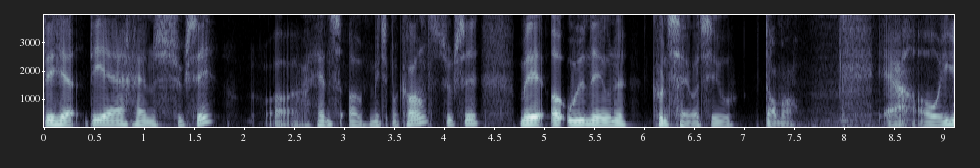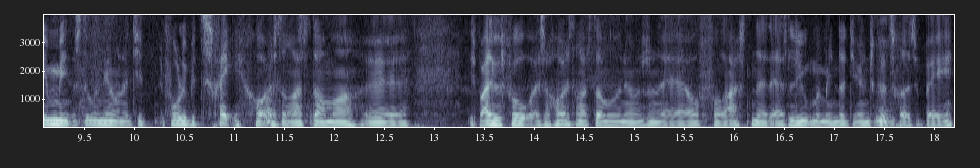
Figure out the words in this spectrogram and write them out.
det her, det er hans succes, og hans og Mitch McConnells succes, med at udnævne konservative dommer. Ja, og ikke mindst udnævne de forløbig tre højesteretsdommere. Øh, vi skal bare lige huske på, altså højesteretsdommerudnævnelserne er jo for resten af deres liv, medmindre de ønsker mm. at træde tilbage.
